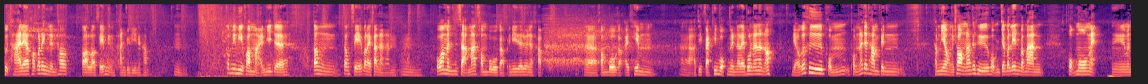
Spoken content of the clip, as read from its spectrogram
สุดท้ายแล้วเขาก็ได้เงินเท่าตอนเราเซฟหนึ่งพันอยู่ดีนะครับ อืม ก็ไม่มีความหมายที่จะต้องต้องเซฟอะไรขนาดนั้น อืม เพราะว่ามันสามารถคอมโบกับไอ้นี่ได้ด้วยนะครับเอ่อ คอมโบกับไอเทมอาร์ติแฟกที่บวกเงินอะไรพวกนั้นนะเนาะเดี๋ยวก็คือผมผมน่าจะทำเป็นธรรมเนียมของช่องนะก็คือผมจะมาเล่นประมาณ6กโมงแหละมัน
